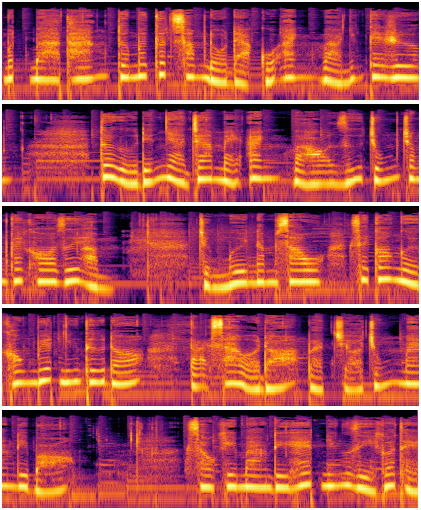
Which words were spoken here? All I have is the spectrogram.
Mất ba tháng, tôi mới cất xong đồ đạc của anh vào những cái rương. Tôi gửi đến nhà cha mẹ anh và họ giữ chúng trong cái kho dưới hầm. Chừng 10 năm sau, sẽ có người không biết những thứ đó, tại sao ở đó và chở chúng mang đi bỏ sau khi mang đi hết những gì có thể,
